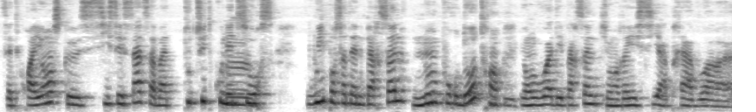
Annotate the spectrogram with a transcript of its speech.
cette croyance que si c'est ça, ça va tout de suite couler de mm. source. Oui pour certaines personnes, non pour d'autres. Mm. Et on voit des personnes qui ont réussi après avoir euh,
